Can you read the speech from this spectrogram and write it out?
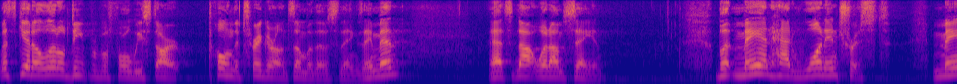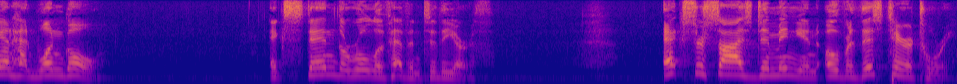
Let's get a little deeper before we start pulling the trigger on some of those things. Amen? That's not what I'm saying. But man had one interest, man had one goal extend the rule of heaven to the earth. Exercise dominion over this territory.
